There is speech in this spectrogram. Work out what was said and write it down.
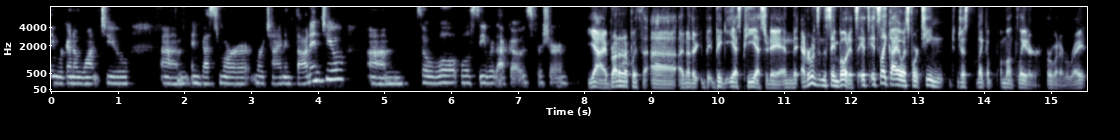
something we're going to want to um, invest more more time and thought into. Um, so we'll we'll see where that goes for sure. Yeah, I brought it up with uh, another big ESP yesterday, and everyone's in the same boat. It's it's it's like iOS 14, just like a, a, month later or whatever, right?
